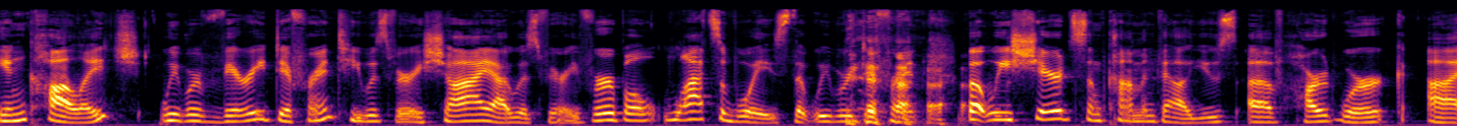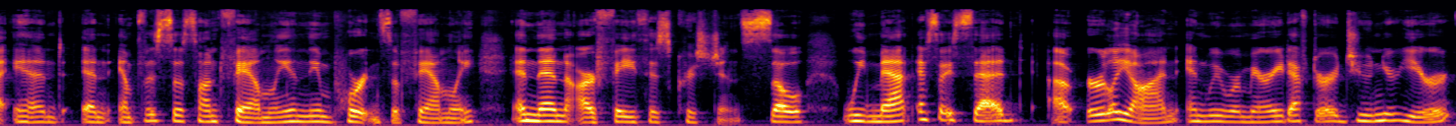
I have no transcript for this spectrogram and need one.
in college. We were very different. He was very shy. I was very verbal. Lots of ways that we were different, but we shared some common values of hard work uh, and an emphasis on family and the importance of family, and then our faith as Christians. So we met, as I said, uh, early on, and we were married after our junior year.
